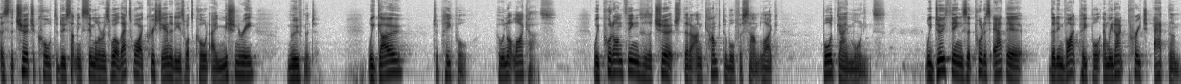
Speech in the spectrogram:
as the church, are called to do something similar as well. That's why Christianity is what's called a missionary movement. We go to people who are not like us. We put on things as a church that are uncomfortable for some, like board game mornings we do things that put us out there that invite people and we don't preach at them.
